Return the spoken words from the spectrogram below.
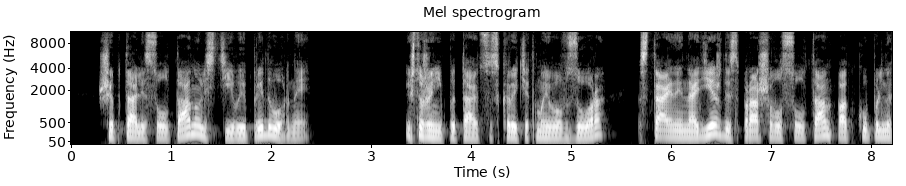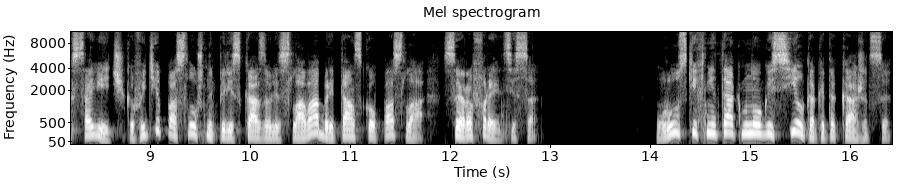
– шептали султану льстивые придворные. «И что же они пытаются скрыть от моего взора?» С тайной надеждой спрашивал султан подкупольных советчиков, и те послушно пересказывали слова британского посла, сэра Фрэнсиса. У русских не так много сил, как это кажется,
